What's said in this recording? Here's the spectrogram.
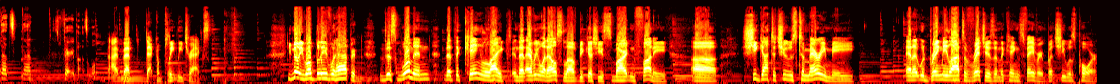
that's that's very possible. I, that that completely tracks. You know, you won't believe what happened. This woman that the king liked and that everyone else loved because she's smart and funny, uh, she got to choose to marry me, and it would bring me lots of riches in the king's favor. But she was poor.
